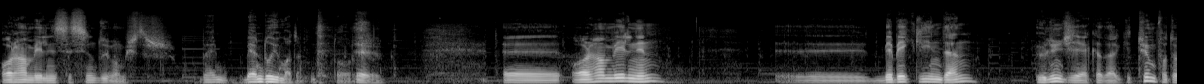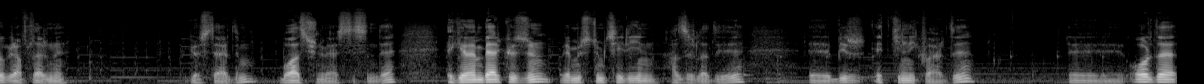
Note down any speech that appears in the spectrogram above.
Orhan Veli'nin sesini duymamıştır. Ben ben duymadım doğrusu. Evet. Ee, Orhan Veli'nin e, bebekliğinden ölünceye kadarki tüm fotoğraflarını gösterdim Boğaziçi Üniversitesi'nde. Egemen Berköz'ün ve Müslüm Çelik'in hazırladığı e, bir etkinlik vardı. E, orada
